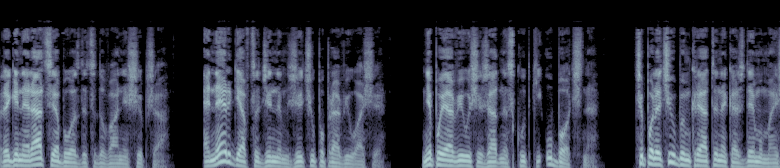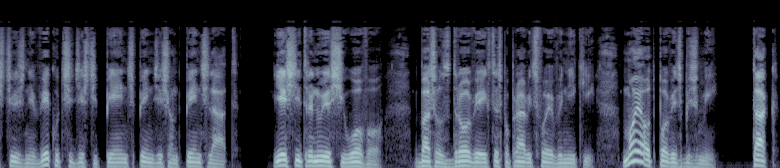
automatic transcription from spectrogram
Regeneracja była zdecydowanie szybsza. Energia w codziennym życiu poprawiła się. Nie pojawiły się żadne skutki uboczne. Czy poleciłbym kreatynę każdemu mężczyźnie w wieku 35-55 lat? Jeśli trenujesz siłowo, dbasz o zdrowie i chcesz poprawić swoje wyniki, moja odpowiedź brzmi tak,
